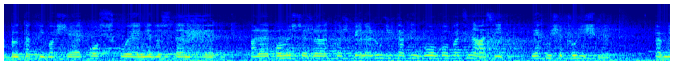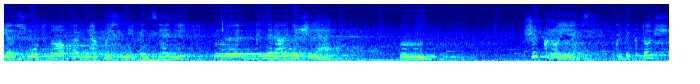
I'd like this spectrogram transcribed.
Był taki właśnie oschły, niedostępny, ale pomyślcie, że też wiele ludzi takich było wobec nas i jak my się czuliśmy. Pewnie smutno, pewnie jakoś zniechęceni, mm, generalnie źle. Mm, Przykro jest, gdy ktoś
